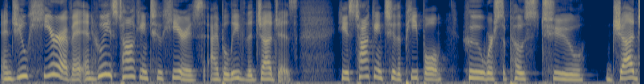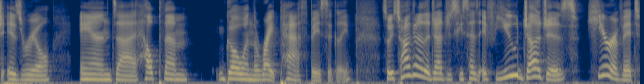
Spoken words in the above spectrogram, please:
and you hear of it, and who he's talking to here is, I believe, the judges. He is talking to the people who were supposed to judge Israel and uh, help them go in the right path, basically. So he's talking to the judges. He says, If you judges hear of it,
